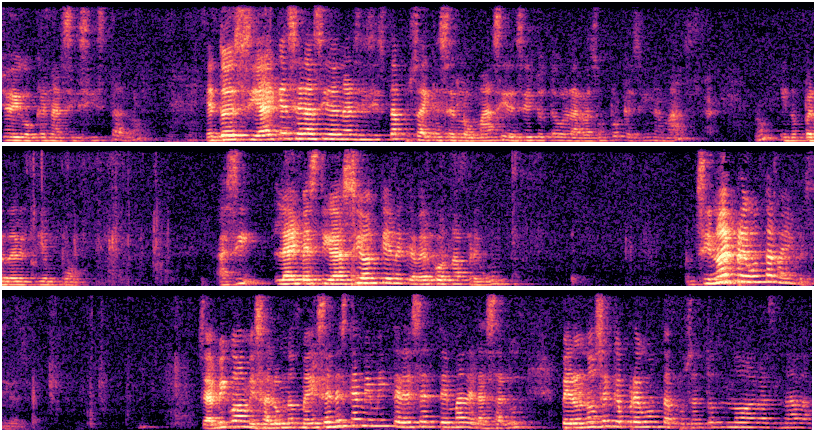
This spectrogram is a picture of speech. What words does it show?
Yo digo que narcisista, ¿no? Entonces, si hay que ser así de narcisista, pues hay que serlo más y decir yo tengo la razón porque sí, nada más, ¿no? Y no perder el tiempo. Así, la investigación tiene que ver con una pregunta. Si no hay pregunta, no hay investigación. O sea, a mí cuando mis alumnos me dicen, es que a mí me interesa el tema de la salud, pero no sé qué pregunta, pues entonces no hagas nada.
